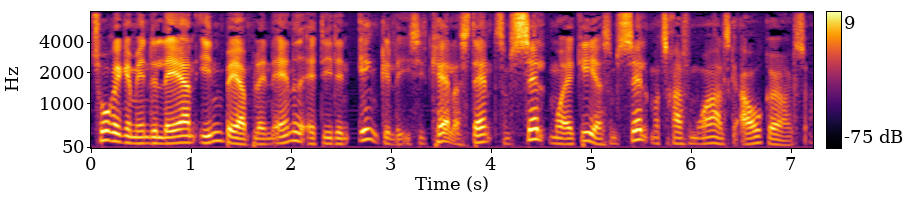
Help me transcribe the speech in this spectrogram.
Toregimentet læren indebærer blandt andet, at det er den enkelte i sit kald og stand, som selv må agere, som selv må træffe moralske afgørelser.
